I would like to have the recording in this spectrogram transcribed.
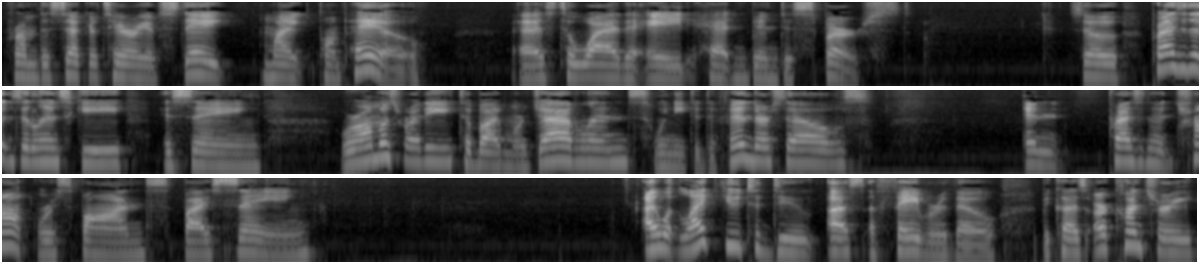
from the Secretary of State Mike Pompeo as to why the aid hadn't been dispersed. So, President Zelensky is saying, We're almost ready to buy more javelins. We need to defend ourselves. And President Trump responds by saying, I would like you to do us a favor, though, because our country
